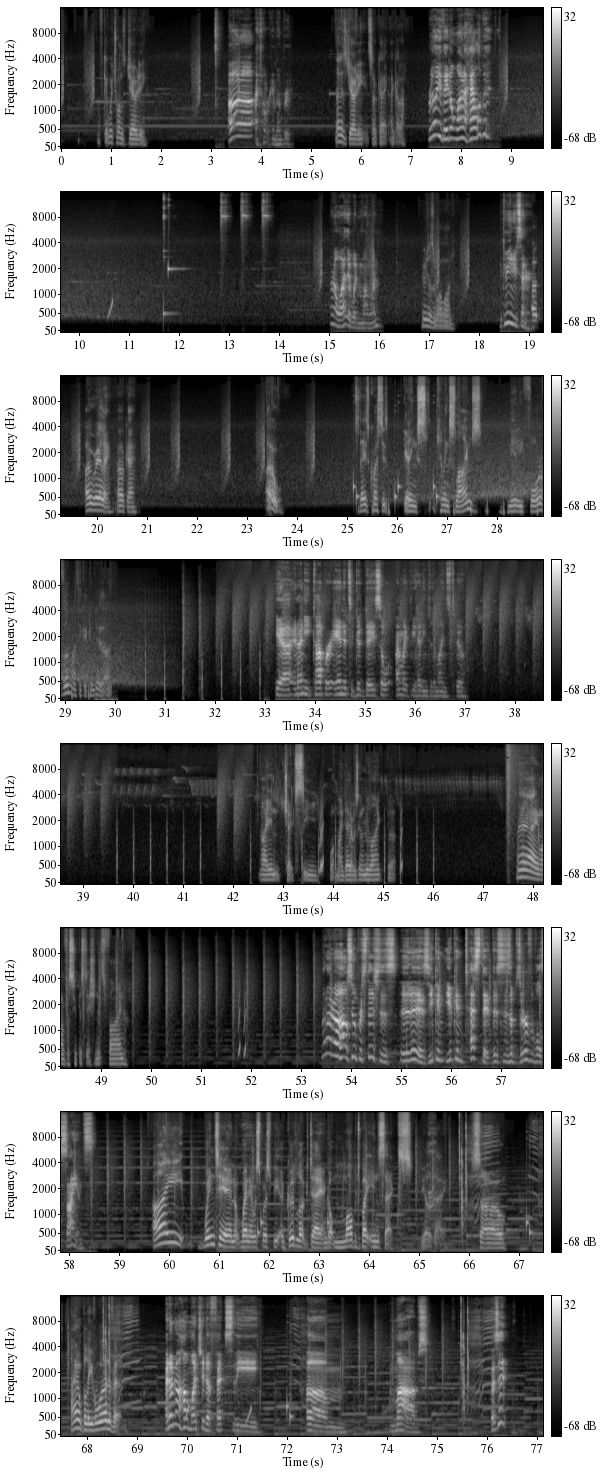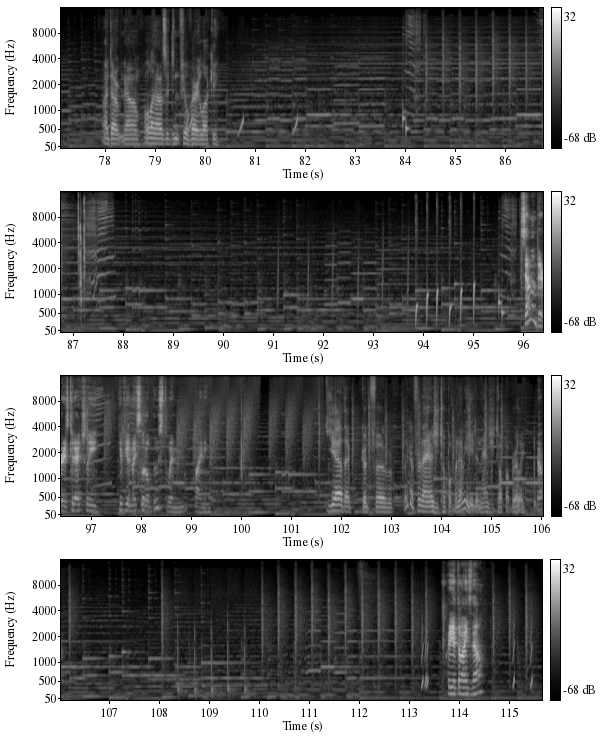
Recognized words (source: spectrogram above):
I forget which one's Jodi. Uh, I don't remember. That is Jodi. It's okay. I got her. Really? They don't want a halibut? I don't know why they wouldn't want one. Who doesn't want one? The community center. Oh. Oh, really? Okay. Oh. Today's quest is getting killing slimes. Nearly four of them. I think I can do that. Yeah, and I need copper, and it's a good day, so I might be heading to the mines too. I didn't check to see what my day was going to be like, but eh, I ain't one for superstition. It's fine. I don't know how superstitious it is. You can you can test it. This is observable science. I went in when it was supposed to be a good luck day and got mobbed by insects the other day. So I don't believe a word of it. I don't know how much it affects the um mobs. Does it? I don't know. All I know is it didn't feel very lucky. Salmon berries could actually give you a nice little boost when mining. Yeah, they're good for they're good for an energy top up whenever you need an energy top up, really. Yep. Are you at the mines now?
